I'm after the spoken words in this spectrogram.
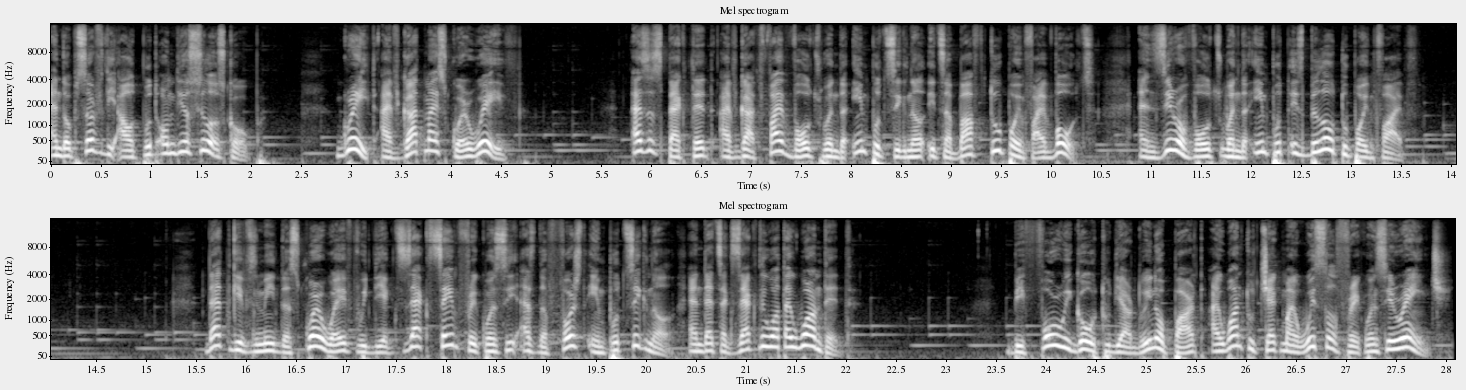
and observe the output on the oscilloscope. Great, I've got my square wave. As expected, I've got 5 volts when the input signal is above 2.5 volts, and 0 volts when the input is below 2.5. That gives me the square wave with the exact same frequency as the first input signal, and that's exactly what I wanted. Before we go to the Arduino part, I want to check my whistle frequency range.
